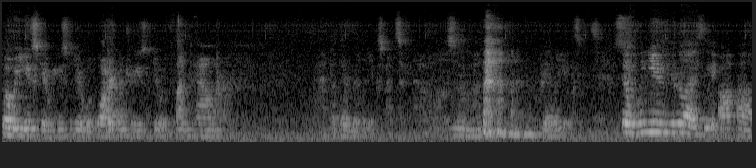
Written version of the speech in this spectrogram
But we used to, we used to do it with Water Country, used to do it with Funtown, but they're really expensive now, so, really expensive. So when you utilize the, uh, uh,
